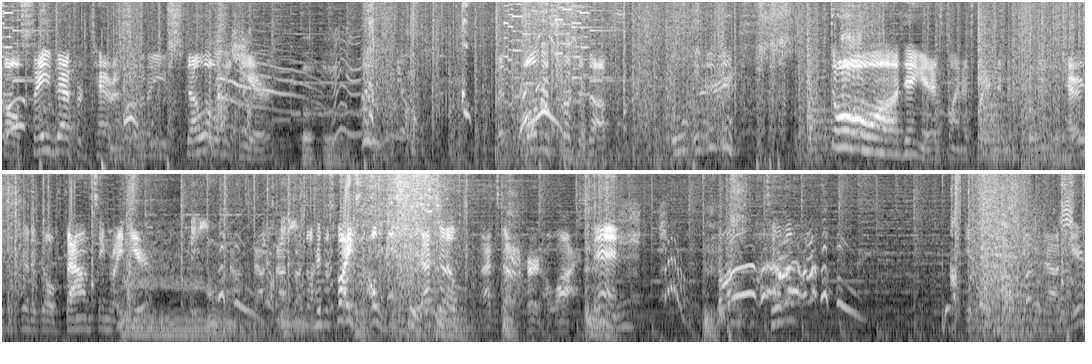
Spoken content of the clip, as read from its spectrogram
So I'll save that for Terrence. I'm gonna use Stella over here. Let's all these structures up. Oh, dang it. That's fine. That's fine. Terrence is gonna go bouncing right here. Bounce, bounce, bounce, bounce. Don't hit the spikes. Oh, shoot. That's gonna that's gonna hurt a lot. Then Matilda. Get, get out of here.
